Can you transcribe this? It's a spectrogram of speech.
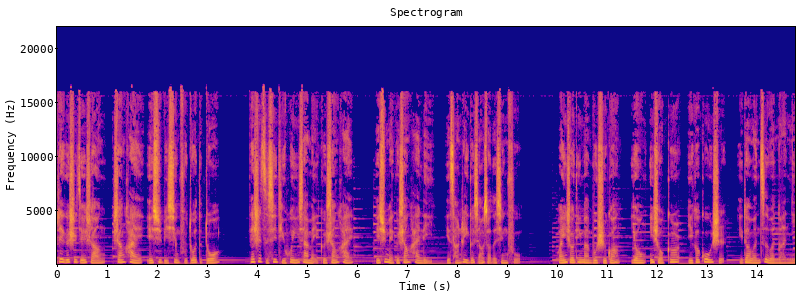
这个世界上，伤害也许比幸福多得多，但是仔细体会一下每一个伤害，也许每个伤害里也藏着一个小小的幸福。欢迎收听漫步时光，用一首歌、一个故事、一段文字温暖你。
